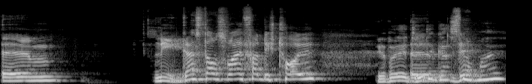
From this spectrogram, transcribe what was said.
Ähm, nee, Gastauswahl fand ich toll. Wer war der dritte Äh, Gast nochmal?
